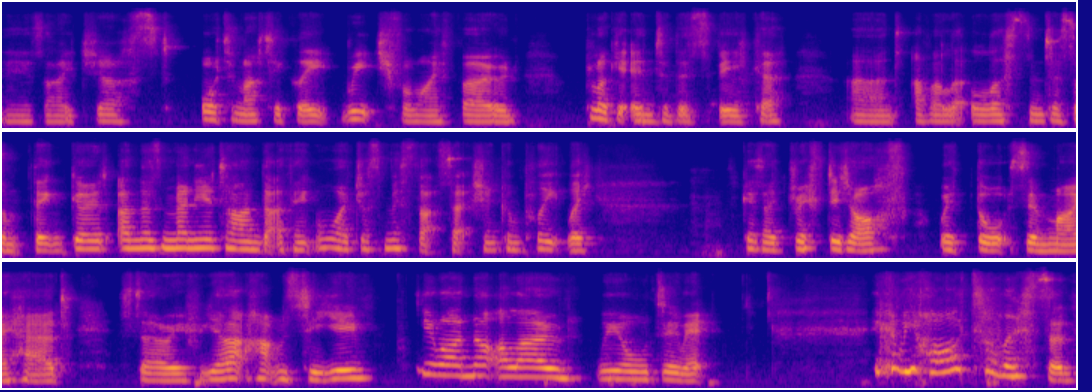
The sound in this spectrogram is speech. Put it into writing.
is I just automatically reach for my phone, plug it into the speaker and have a little listen to something good. And there's many a time that I think, oh, I just missed that section completely because I drifted off with thoughts in my head. So if yeah, that happens to you, you are not alone. We all do it. It can be hard to listen,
